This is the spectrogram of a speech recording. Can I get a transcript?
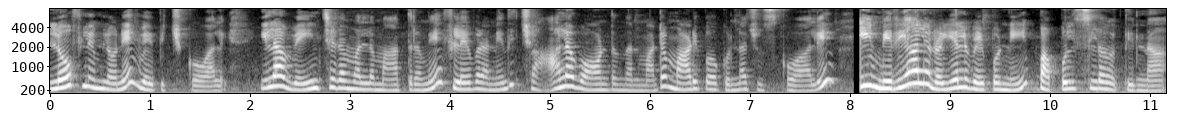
లో ఫ్లేమ్లోనే వేపించుకోవాలి. ఇలా వేయించడం వల్ల మాత్రమే ఫ్లేవర్ అనేది చాలా బాగుంటుందన్నమాట. మాడిపోకుండా చూసుకోవాలి. ఈ మిరియాల రొయ్యల వేపుడిని పప్పుల్స్లో తిన్నా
